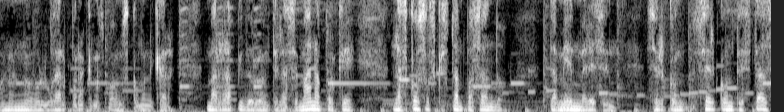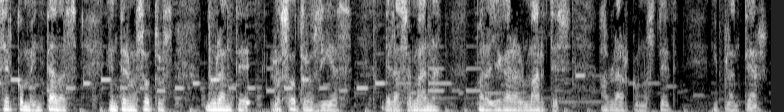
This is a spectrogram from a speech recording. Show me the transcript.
un nuevo lugar para que nos podamos comunicar más rápido durante la semana, porque las cosas que están pasando también merecen ser, ser contestadas, ser comentadas entre nosotros durante los otros días de la semana para llegar al martes a hablar con usted y plantear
